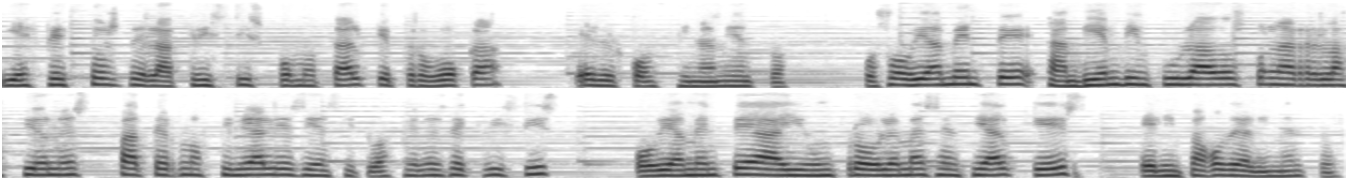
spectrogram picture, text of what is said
y efectos de la crisis como tal que provoca el confinamiento. Pues obviamente también vinculados con las relaciones paterno-filiales y en situaciones de crisis, obviamente hay un problema esencial que es el impago de alimentos.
